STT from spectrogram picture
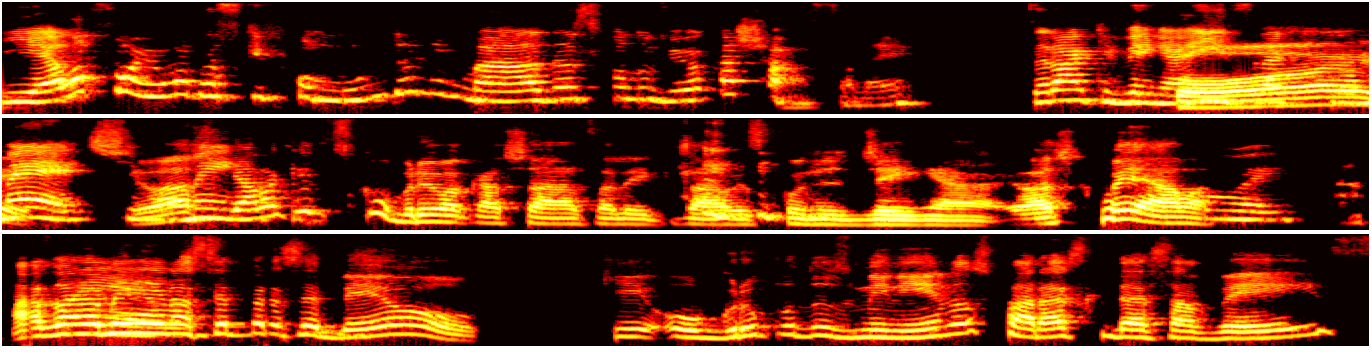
e ela foi uma das que ficou muito animadas quando viu a cachaça, né? Será que vem aí? Foi. Será que promete? Eu acho que ela que descobriu a cachaça ali que estava escondidinha. Eu acho que foi ela. Foi. Agora, foi menina, ela. você percebeu que o grupo dos meninos parece que dessa vez.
